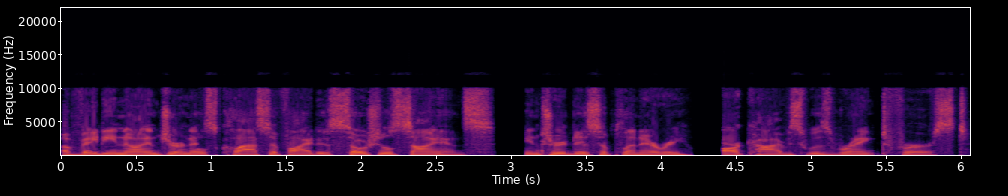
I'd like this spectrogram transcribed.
Of 89 journals classified as social science, interdisciplinary, Archives was ranked first.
